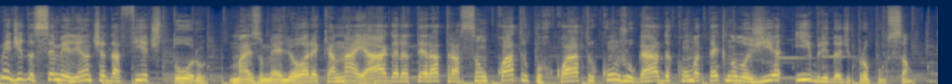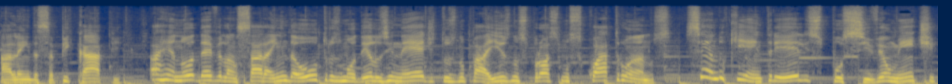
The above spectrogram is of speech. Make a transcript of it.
medida semelhante à da Fiat Toro, mas o melhor é que a Niagara terá tração 4x4 conjugada com uma tecnologia híbrida de propulsão. Além dessa picape, a Renault deve lançar ainda outros modelos inéditos no país nos próximos quatro anos, sendo que entre eles, possivelmente,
